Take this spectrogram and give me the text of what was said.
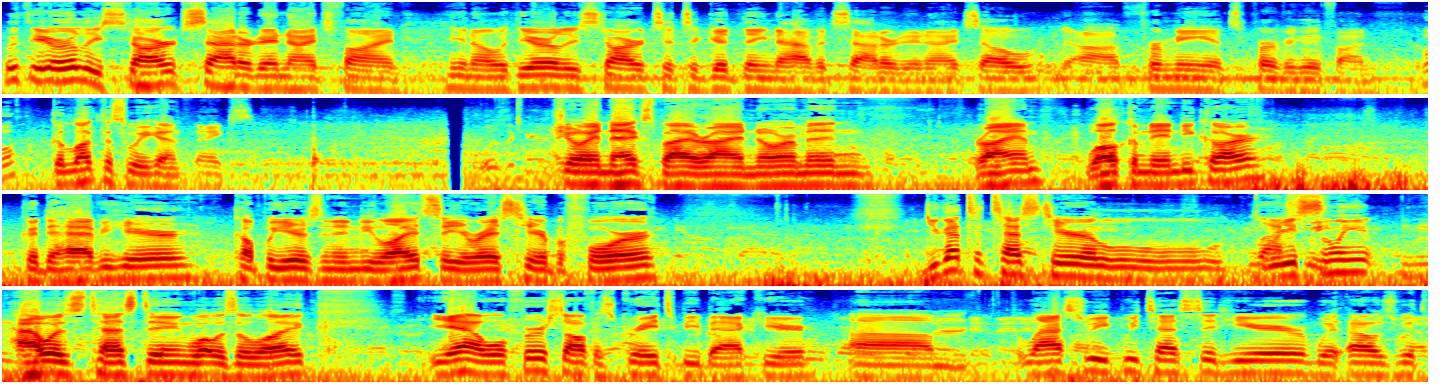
With the early starts, Saturday night's fine. You know, with the early starts, it's a good thing to have it Saturday night. So uh, for me, it's perfectly fine. Cool. Good luck this weekend. Thanks. Joined next by Ryan Norman. Ryan, welcome to IndyCar. Good to have you here. A couple years in Indy Lights, so you raced here before. You got to test here l- recently. Mhm. How was testing? What was it like? Yeah, well, first off, it's great to be back here. Um, last week we tested here. With, I was with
